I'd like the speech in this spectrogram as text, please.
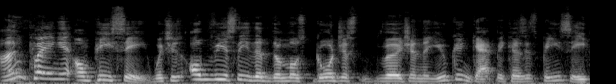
I'm playing it on PC, which is obviously the, the most gorgeous version that you can get because it's PC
